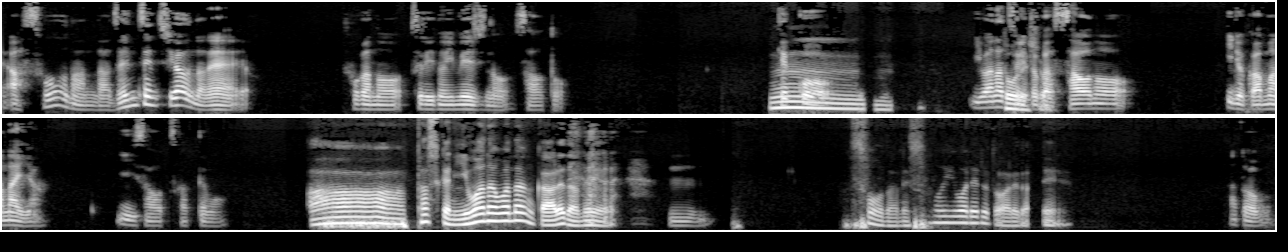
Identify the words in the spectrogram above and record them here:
え、あ、そうなんだ。全然違うんだね。他の釣りのイメージの竿と。結構イワナ釣りとか竿の威力あんまないやん。いい竿使っても。あー、確かにイワナはなんかあれだね。うん。そうだね。そう言われるとあれだね。あと、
